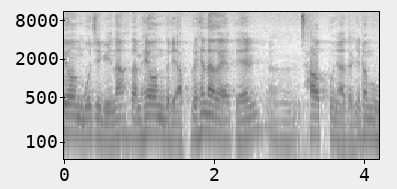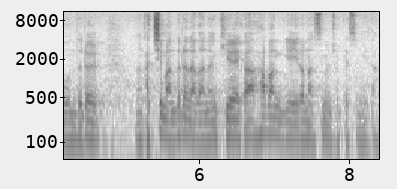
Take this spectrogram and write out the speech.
회원 모집이나 그다음 회원들이 앞으로 해나가야 될 어, 사업 분야들 이런 부분들을 어, 같이 만들어 나가는 기회가 하반기에 일어났으면 좋겠습니다.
